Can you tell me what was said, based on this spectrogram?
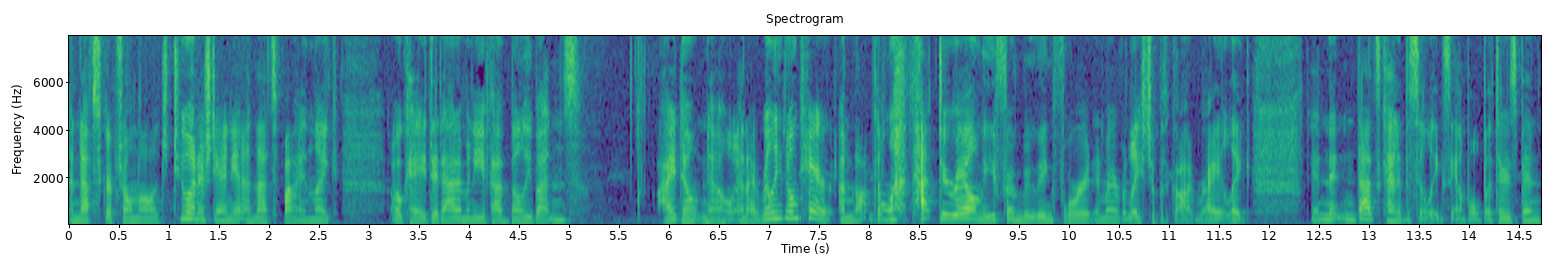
enough scriptural knowledge to understand yet. And that's fine. Like, okay, did Adam and Eve have belly buttons? I don't know. And I really don't care. I'm not going to let that derail me from moving forward in my relationship with God, right? Like, and that's kind of a silly example, but there's been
